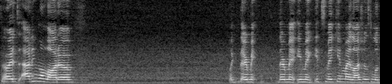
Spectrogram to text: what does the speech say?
So it's adding a lot of like they're ma they're ma it's making my lashes look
